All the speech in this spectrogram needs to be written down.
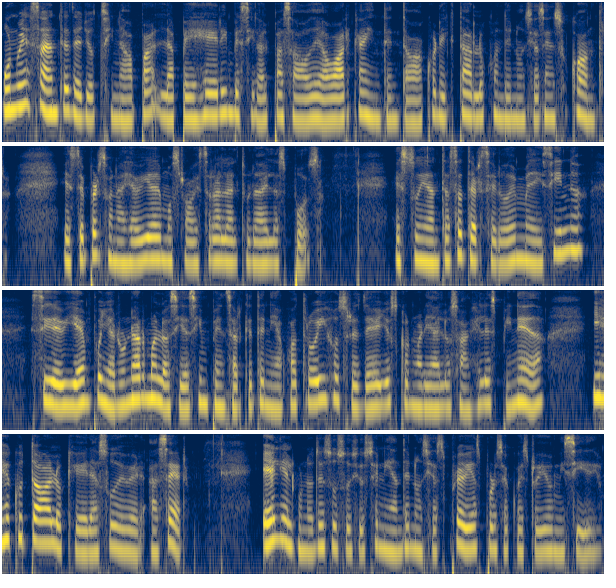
Un mes antes de Ayotzinapa, la PGR investiga el pasado de Abarca e intentaba conectarlo con denuncias en su contra. Este personaje había demostrado estar a la altura de la esposa. Estudiante hasta tercero de medicina, si debía empuñar un arma lo hacía sin pensar que tenía cuatro hijos, tres de ellos con María de los Ángeles Pineda, y ejecutaba lo que era su deber hacer. Él y algunos de sus socios tenían denuncias previas por secuestro y homicidio.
